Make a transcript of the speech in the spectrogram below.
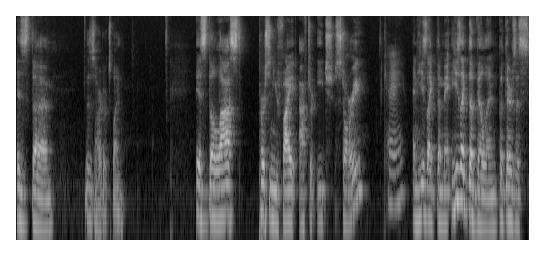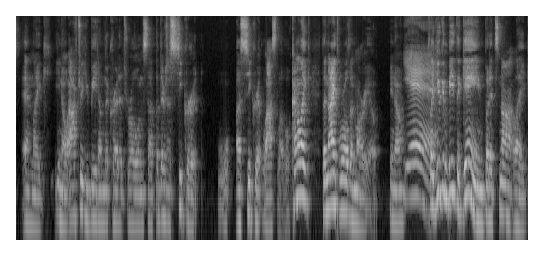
is the this is hard to explain. Is the last person you fight after each story, Okay. and he's like the main, he's like the villain. But there's a s- and like you know after you beat him, the credits roll and stuff. But there's a secret, a secret last level, kind of like the ninth world in Mario. You know, Yeah. it's like you can beat the game, but it's not like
